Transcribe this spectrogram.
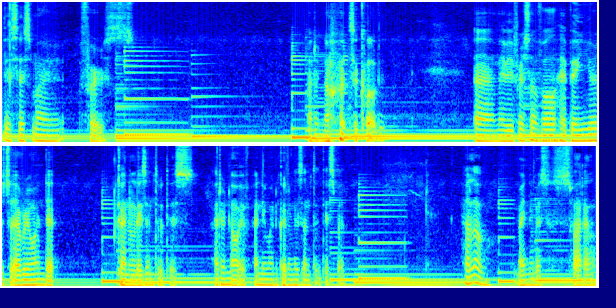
this is my first. I don't know what to call it. Uh, maybe first of all, happy New Year to everyone that gonna listen to this. I don't know if anyone gonna listen to this, but hello, my name is Svarel,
